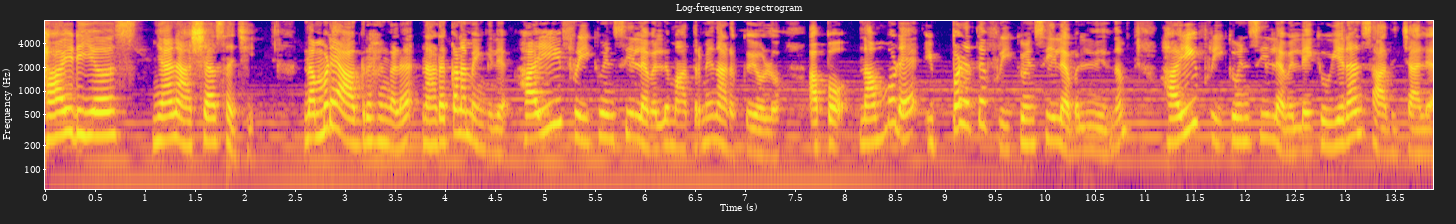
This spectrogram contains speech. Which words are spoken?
ഹായ് ഡിയേഴ്സ് ഞാൻ ആശാ സജി. നമ്മുടെ ആഗ്രഹങ്ങൾ നടക്കണമെങ്കിൽ ഹൈ ഫ്രീക്വൻസി ലെവലിൽ മാത്രമേ നടക്കുകയുള്ളൂ. അപ്പോൾ നമ്മുടെ ഇപ്പോഴത്തെ ഫ്രീക്വൻസി ലെവലിൽ നിന്നും ഹൈ ഫ്രീക്വൻസി ലെവലിലേക്ക് ഉയരാൻ സാധിച്ചാൽ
